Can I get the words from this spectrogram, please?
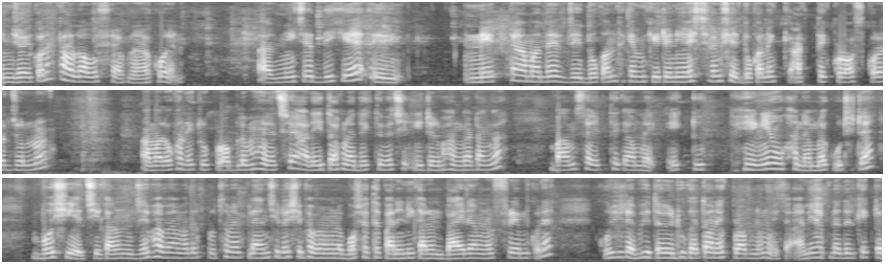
এনজয় করেন, তাহলে অবশ্যই আপনারা করেন। আর নিচের দিকে এই নেটটা আমাদের যে দোকান থেকে আমি কেটে নিয়ে এসেছিলাম, সেই দোকানে কাটতে ক্রস করার জন্য আমার ওখানে একটু প্রবলেম হয়েছে। আর এই তো আপনারা দেখতে পাচ্ছেন, ইটের ভাঙ্গা টাঙ্গা বাম সাইড থেকে আমরা একটু ভেঙে ওখানে আমরা কুঠিটা বসিয়েছি। কারণ যেভাবে আমাদের প্রথমে প্ল্যান ছিল, সেভাবে আমরা বসাতে পারিনি। কারণ বাইরে আমরা ফ্রেম করে কুঠিটা ভিতরে ঢুকাতে অনেক প্রবলেম হয়েছে। আমি আপনাদেরকে একটা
